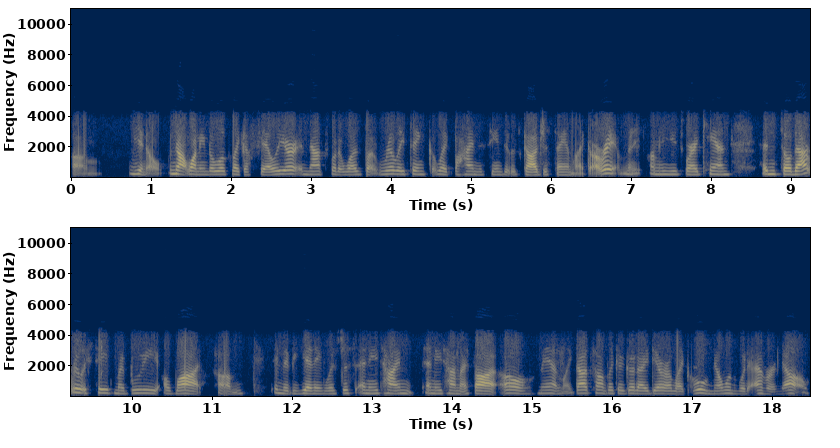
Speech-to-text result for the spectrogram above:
um, you know, not wanting to look like a failure and that's what it was, but really think like behind the scenes it was God just saying like, All right, I'm gonna I'm gonna use where I can. And so that really saved my booty a lot, um, in the beginning was just anytime anytime I thought, Oh man, like that sounds like a good idea or like, oh no one would ever know.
